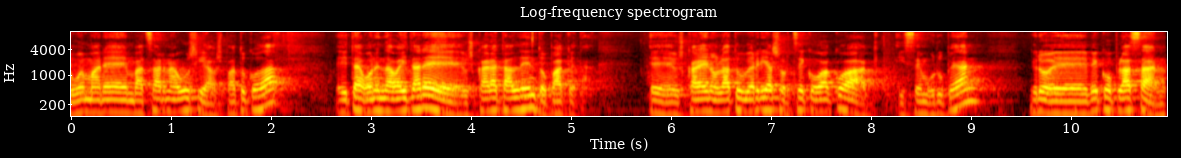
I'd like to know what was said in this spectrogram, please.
uemaren batzar nagusia ospatuko da, eta egonen da baitare Euskara taldeen topaketa. E, Euskaren olatu berria sortzeko gakoak izen burupean, gero e, beko plazan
